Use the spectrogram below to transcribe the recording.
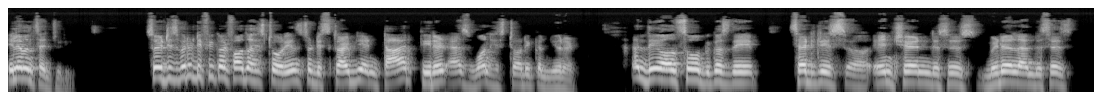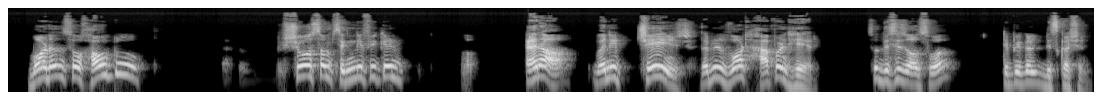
11th century. So it is very difficult for the historians to describe the entire period as one historical unit. And they also, because they said it is uh, ancient, this is middle, and this is modern. So how to show some significant uh, era when it changed? That means what happened here. So this is also a typical discussion.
